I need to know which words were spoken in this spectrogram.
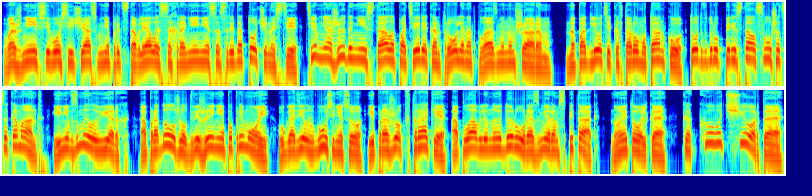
Важнее всего сейчас мне представлялось сохранение сосредоточенности, тем неожиданнее стала потеря контроля над плазменным шаром. На подлете ко второму танку тот вдруг перестал слушаться команд и не взмыл вверх, а продолжил движение по прямой, угодил в гусеницу и прожег в траке оплавленную дыру размером с пятак. Но и только. Какого черта?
